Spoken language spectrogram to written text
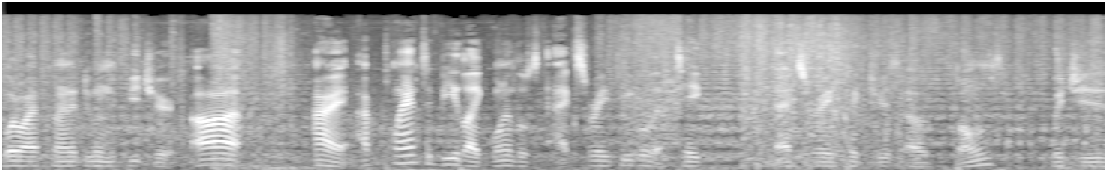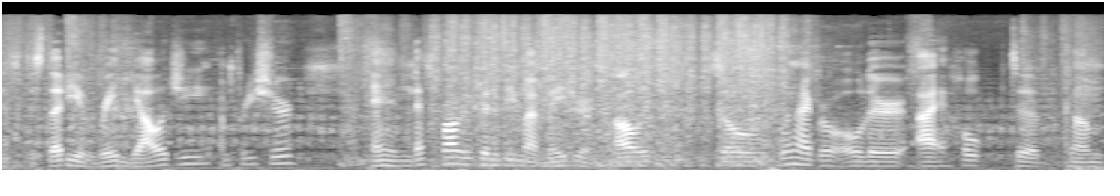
What do I plan to do in the future? Uh, alright, I plan to be like one of those x-ray people that take x-ray pictures of bones, which is the study of radiology, I'm pretty sure. And that's probably going to be my major in college. So when I grow older, I hope to become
